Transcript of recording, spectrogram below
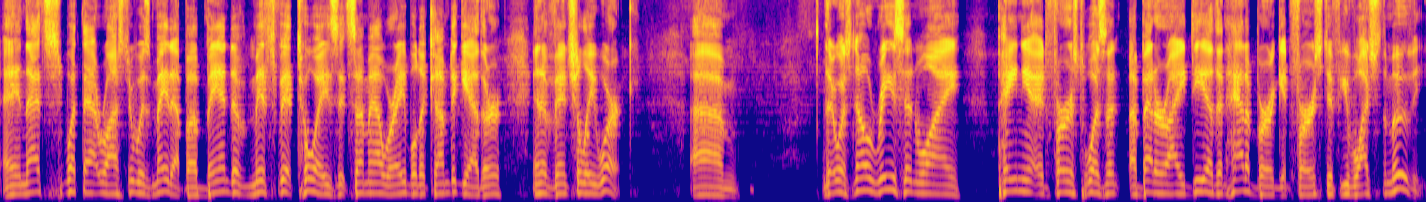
And that's what that roster was made up a band of misfit toys that somehow were able to come together and eventually work. Um, there was no reason why Pena at first wasn't a better idea than Hatteberg at first if you've watched the movie.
